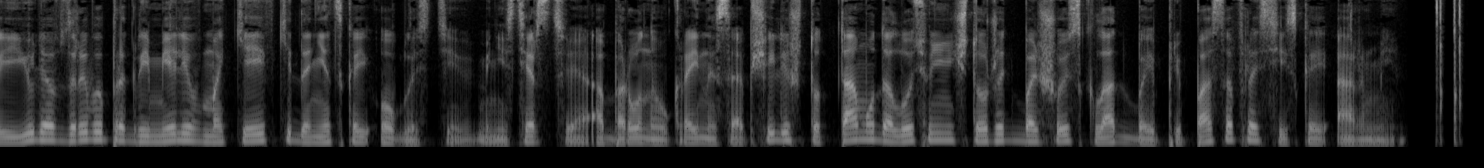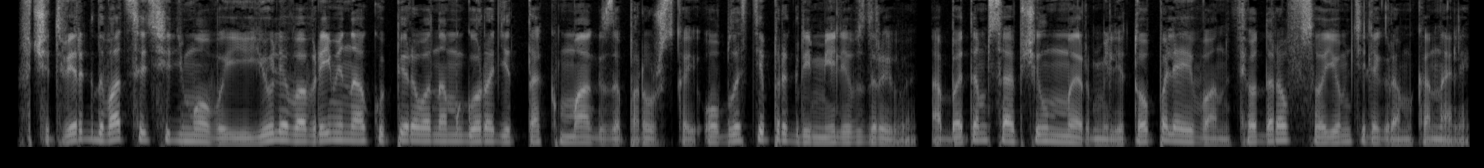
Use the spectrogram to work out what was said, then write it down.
июля взрывы прогремели в Макеевке Донецкой области. В Министерстве обороны Украины сообщили, что там удалось уничтожить большой склад боеприпасов российской армии. В четверг 27 июля во временно оккупированном городе Такмак Запорожской области прогремели взрывы. Об этом сообщил мэр Мелитополя Иван Федоров в своем телеграм-канале.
